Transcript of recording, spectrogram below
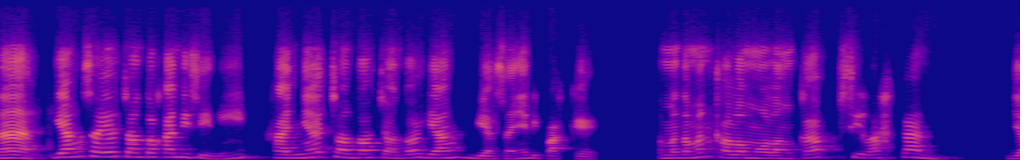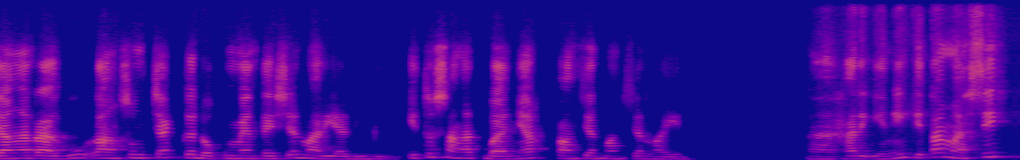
Nah, yang saya contohkan di sini hanya contoh-contoh yang biasanya dipakai. Teman-teman kalau mau lengkap silahkan jangan ragu, langsung cek ke documentation MariaDB. Itu sangat banyak function-function lain. Nah, hari ini kita masih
